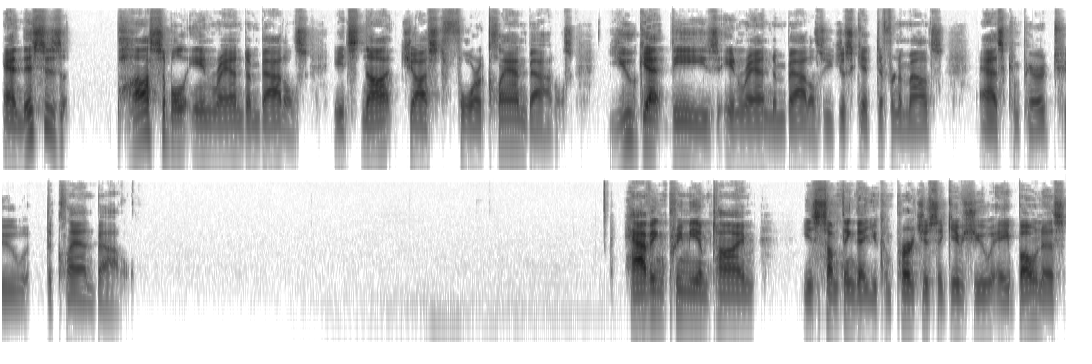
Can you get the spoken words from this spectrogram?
And this is possible in random battles. It's not just for clan battles. You get these in random battles. You just get different amounts as compared to the clan battle. Having premium time is something that you can purchase. It gives you a bonus.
